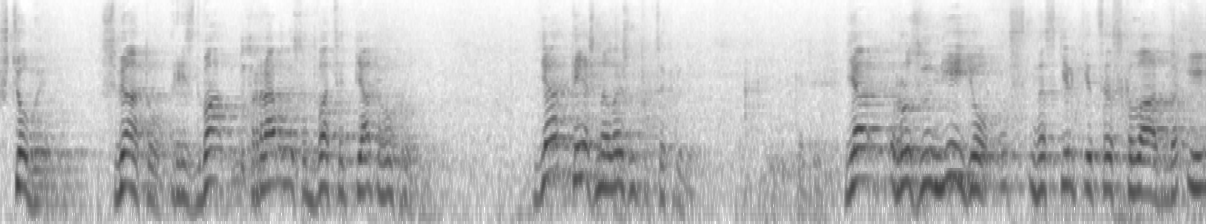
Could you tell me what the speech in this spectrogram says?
щоб свято Різдва правилося 25 грудня. Я теж належу до цих людей. Я розумію, наскільки це складно і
